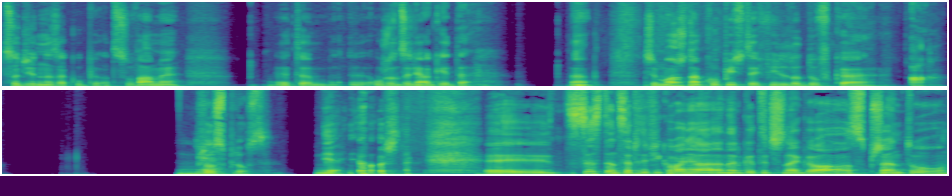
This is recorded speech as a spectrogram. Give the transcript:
codzienne zakupy odsuwamy, e, te e, urządzenia AGD. Tak? Czy można kupić w tej chwili lodówkę A? Nie. Plus, plus. Nie, nie można. E, system certyfikowania energetycznego sprzętu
